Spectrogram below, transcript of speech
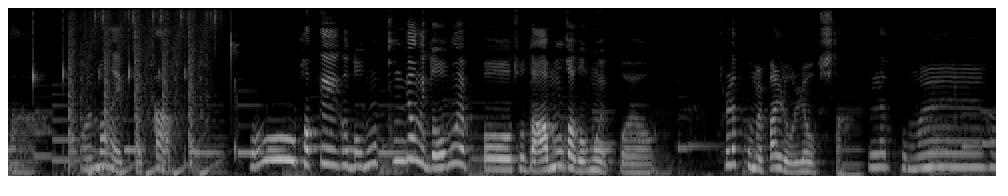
나. 얼마나 예쁠까? 오, 밖에 이거 너무 풍경이 너무 예뻐. 저 나무가 너무 예뻐요. 플랫폼을 빨리 올려봅시다. 플랫폼을 한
